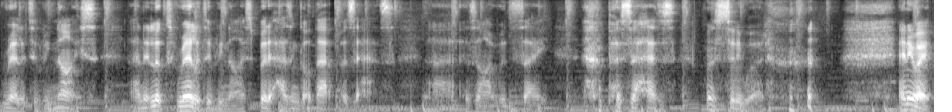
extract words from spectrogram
relatively nice. And it looks relatively nice, but it hasn't got that pizzazz, uh, as I would say. pizzazz, what a silly word. anyway,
